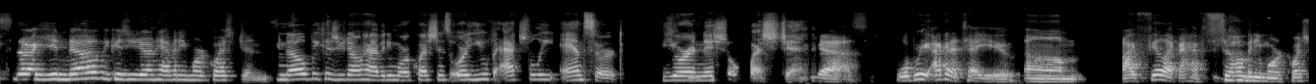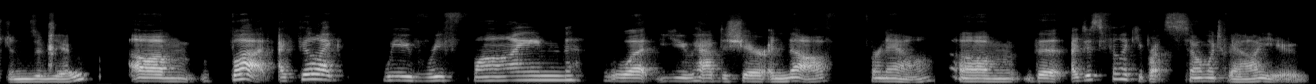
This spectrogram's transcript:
so you know because you don't have any more questions. You know because you don't have any more questions, or you've actually answered your mm. initial question. Yes. Well, Bree, I got to tell you, um, I feel like I have so many more questions of you, um, but I feel like we've refined what you have to share enough for now um, that I just feel like you brought so much value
